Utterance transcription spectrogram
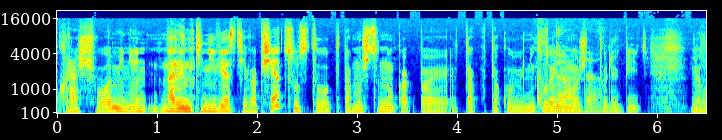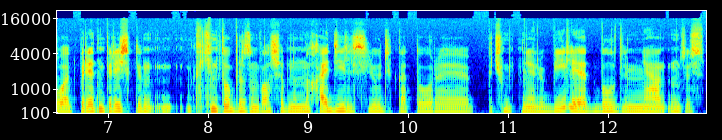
хорошо, меня на рынке невест я вообще отсутствовала, потому что, ну, как бы так, такую никто Куда, не может да. полюбить. Вот. При этом периодически каким-то образом волшебным находились люди, которые почему-то меня любили. Это было для меня, ну, то есть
